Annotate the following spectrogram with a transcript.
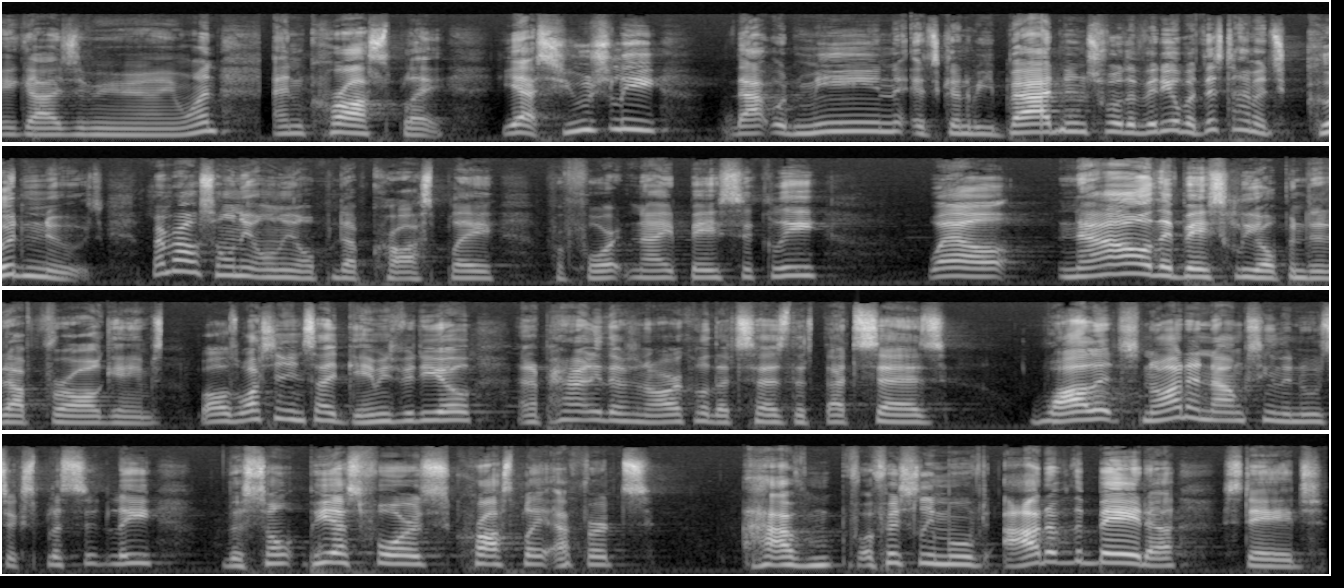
hey guys, if you're anyone, and crossplay. Yes, usually that would mean it's going to be bad news for the video, but this time it's good news. Remember how Sony only opened up crossplay for Fortnite, basically? Well, now they basically opened it up for all games. Well, I was watching Inside Gaming's video, and apparently there's an article that says that that says while it's not announcing the news explicitly, the PS4's crossplay efforts have officially moved out of the beta stage,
